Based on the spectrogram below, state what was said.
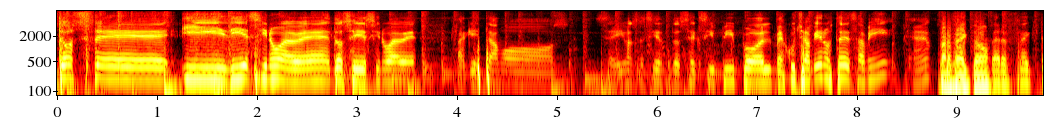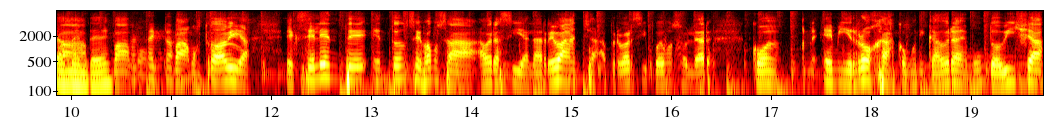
12 y 19, 12 y 19. Aquí estamos, seguimos haciendo Sexy People. ¿Me escuchan bien ustedes a mí? ¿Eh? Perfecto. Perfectamente. Va- vamos, Perfecto. vamos, todavía. Excelente. Entonces vamos a, ahora sí, a la revancha, a probar si podemos hablar con Emi Rojas, comunicadora de Mundo Villa.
